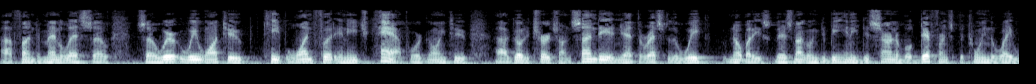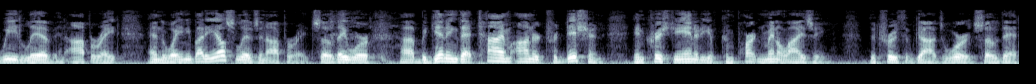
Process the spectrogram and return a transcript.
uh, fundamentalist. So, so we want to keep one foot in each camp. We're going to uh, go to church on Sunday, and yet the rest of the week, nobody's there's not going to be any discernible difference between the way we live and operate and the way anybody else lives and operates. So they were uh, beginning that time-honored tradition in Christianity of compartmentalizing the truth of God's Word so that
